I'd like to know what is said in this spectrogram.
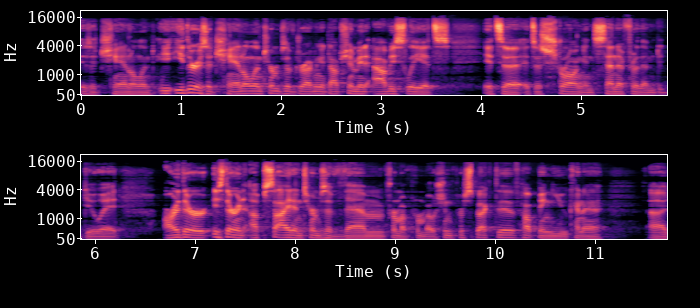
as a channel and either as a channel in terms of driving adoption? I mean, obviously it's it's a it's a strong incentive for them to do it. Are there is there an upside in terms of them from a promotion perspective, helping you kind of uh,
